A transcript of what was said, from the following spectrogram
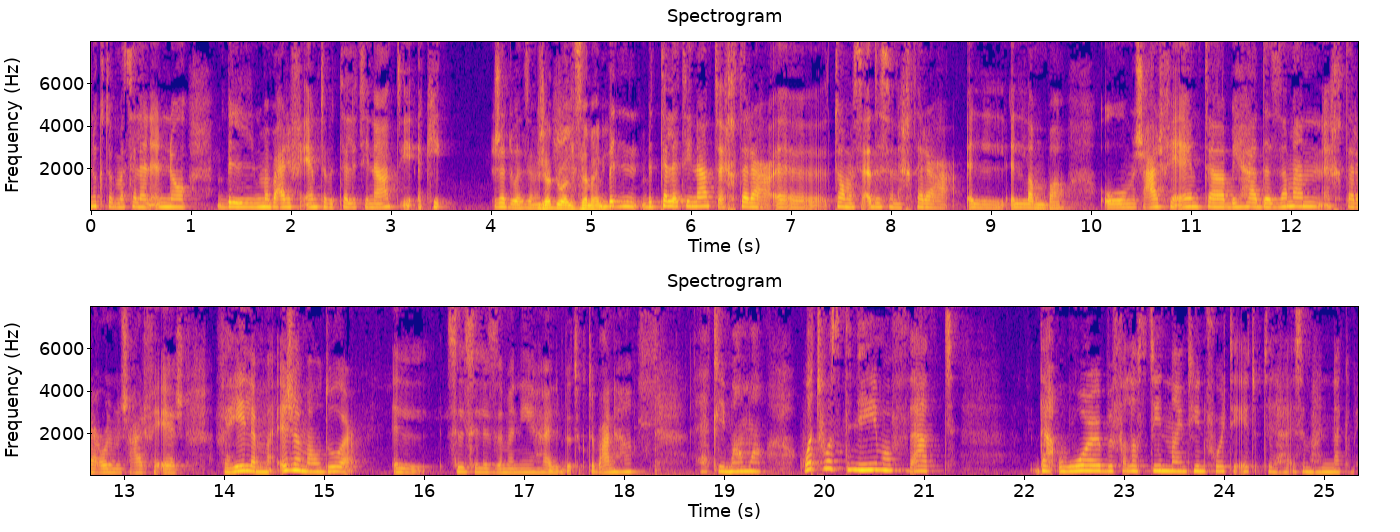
نكتب مثلا إنه ما بعرف إمتى بالثلاثينات أكيد جدول زمني. جدول زمني. بالثلاثينات اخترع آه، توماس أديسون اخترع اللمبة ومش عارفة إمتى بهذا الزمن اخترعوا مش عارفة إيش. فهي لما اجى موضوع السلسلة الزمنية هاي اللي بدها تكتب عنها قالت لي ماما what was the name of that that war بفلسطين 1948 قلت لها اسمها النكبة.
